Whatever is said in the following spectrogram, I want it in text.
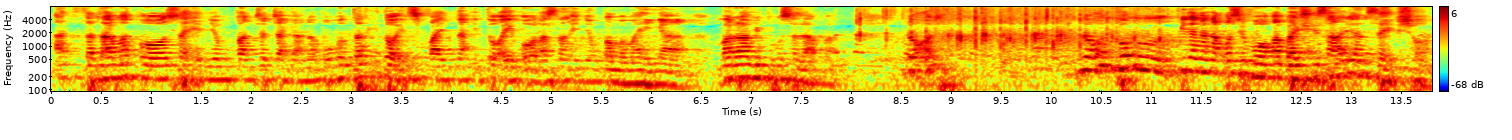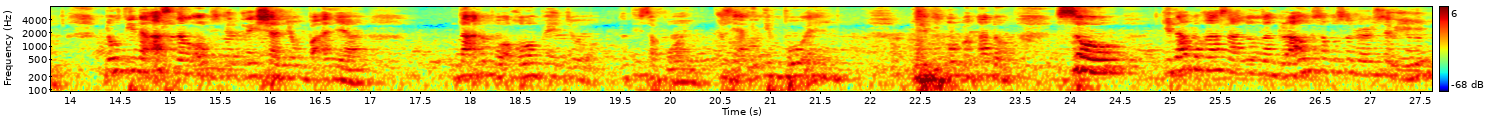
at salamat po sa inyong pagtsatsaga na pumunta rito in spite na ito ay oras ng inyong pamamahinga. Marami pong salamat. Noon, noon pong pinanganak ko si Mocha by cesarean section, nung tinaas ng obstetrician yung paa niya, na ano po ako, medyo na-disappoint. Kasi ang itim po eh. Hindi ko ba ano. So, kinabukasan nung nag-rounds ako sa nursery,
